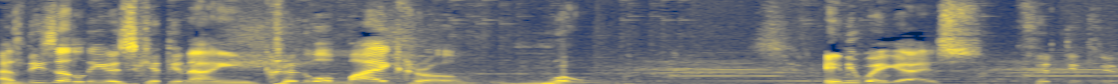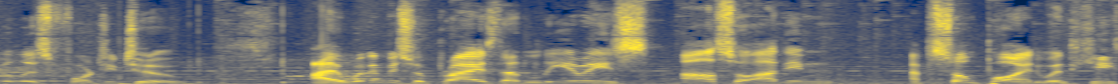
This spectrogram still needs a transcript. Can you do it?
At least that Leo is getting an incredible micro. Whoa. Anyway, guys, 33 to list 42. I wouldn't be surprised that Leo is also adding at some point when he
